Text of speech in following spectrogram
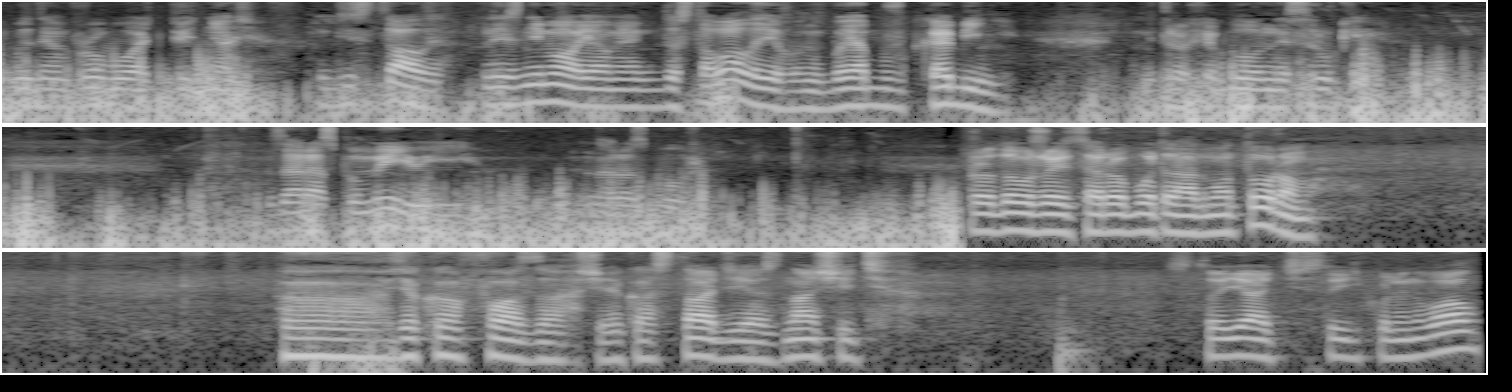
будемо пробувати підняти. Дістали. Не знімав я вам, як доставали його, ну, бо я був в кабіні. І трохи було не з руки. Зараз помию і на розбор. Продовжується робота над мотором. А, яка фаза чи яка стадія? Значить, стоять, стоїть колінвал.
